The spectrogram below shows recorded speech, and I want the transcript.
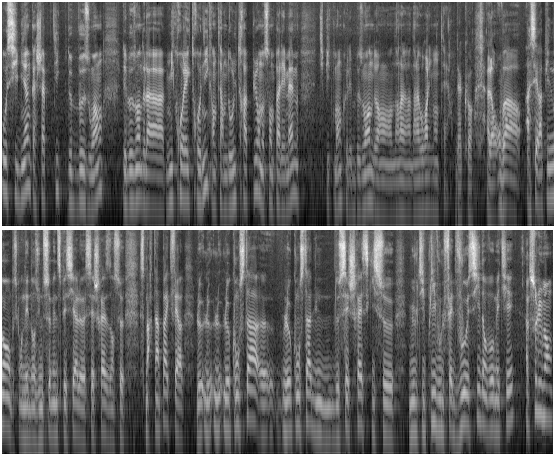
aussi bien qu'à chaque type de besoin. Les besoins de la microélectronique en termes d'eau ultra pure ne sont pas les mêmes typiquement que les besoins dans, dans l'agroalimentaire. D'accord. Alors on va assez rapidement, parce qu'on est dans une semaine spéciale sécheresse dans ce Smart Impact, faire le, le, constat, euh, le constat de sécheresse qui se multiplie. Vous le faites vous aussi dans vos métiers? Absolument.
